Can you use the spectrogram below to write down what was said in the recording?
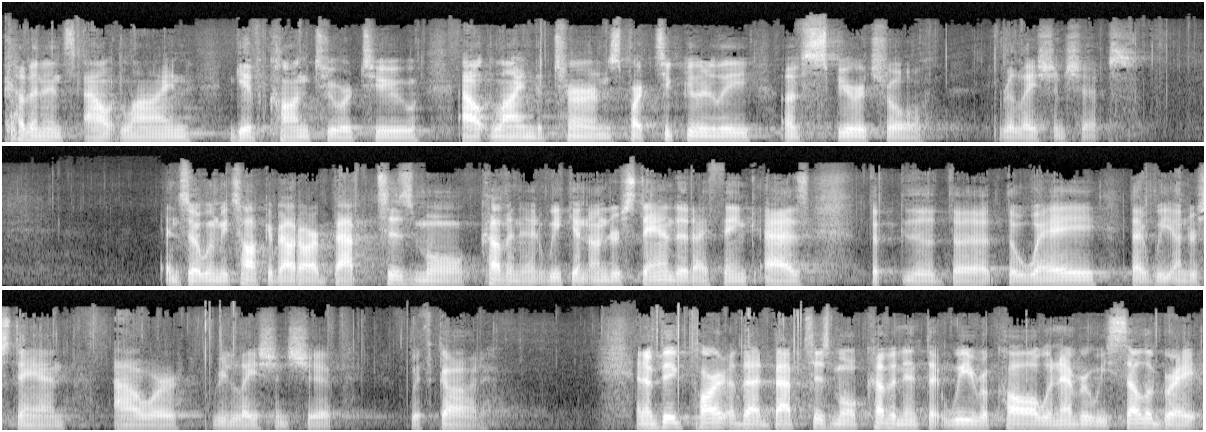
Covenants outline, give contour to, outline the terms, particularly of spiritual relationships. And so when we talk about our baptismal covenant, we can understand it, I think, as the, the, the, the way that we understand our relationship with God. And a big part of that baptismal covenant that we recall whenever we celebrate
